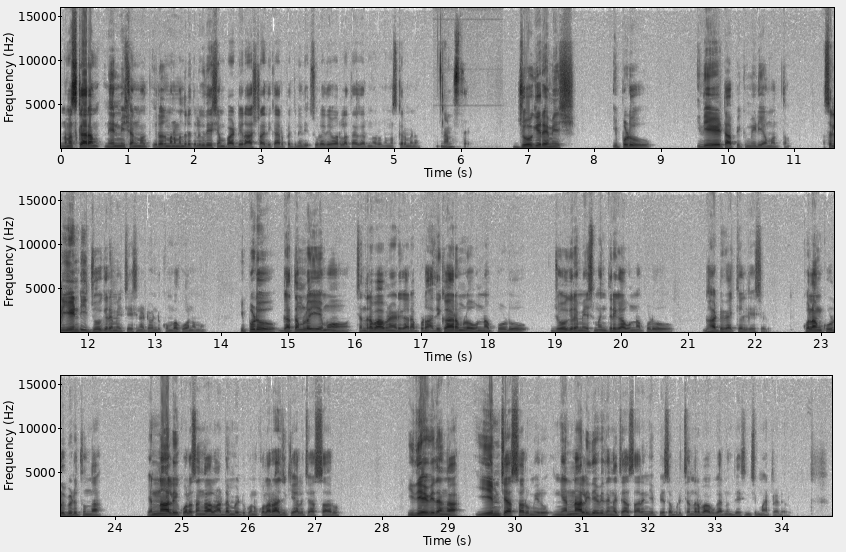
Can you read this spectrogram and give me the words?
నమస్కారం. నేను మీ షణ్ముఖ్. ఈరోజు మనమందరం తెలుగుదేశం పార్టీ రాష్ట్ర అధికార ప్రతినిధి సూర్యదేవర్ లతా గారు ఉన్నారు. నమస్కారం మేడం. నమస్తే. జోగి రమేష్ ఇప్పుడు ఇదే టాపిక్ మీడియా మొత్తం. అసలు ఏంటి జోగి రమేష్ చేసినటువంటి కుంభకోణము? ఇప్పుడు గతంలో ఏమో చంద్రబాబు నాయుడు గారు అప్పుడు అధికారంలో ఉన్నప్పుడు జోగి రమేష్ మంత్రిగా ఉన్నప్పుడు ఘాటు వ్యాఖ్యలు చేశాడు. కులం కూడు పెడుతుందా? ఎన్నాళ్ళు కుల సంఘాలను అడ్డం పెట్టుకొని కుల రాజకీయాలు చేస్తారు? ఇదే విధంగా ఏం చేస్తారు మీరు? ఎన్నాళ్ళు ఇదే విధంగా చేస్తారని చెప్పేసి అప్పుడు చంద్రబాబు గారిని ఉద్దేశించి మాట్లాడారు.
